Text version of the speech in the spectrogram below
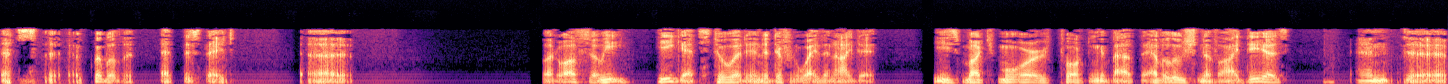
that's equivalent at this stage. Uh, but also, he he gets to it in a different way than I did. He's much more talking about the evolution of ideas and uh,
